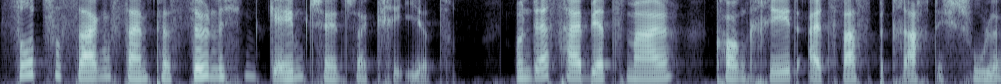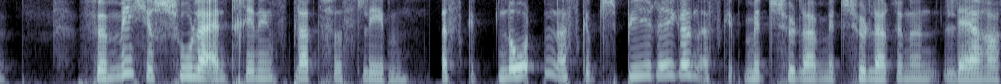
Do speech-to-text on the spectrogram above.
sozusagen seinen persönlichen Game Changer kreiert. Und deshalb jetzt mal konkret, als was betrachte ich Schule? Für mich ist Schule ein Trainingsplatz fürs Leben. Es gibt Noten, es gibt Spielregeln, es gibt Mitschüler, Mitschülerinnen, Lehrer,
